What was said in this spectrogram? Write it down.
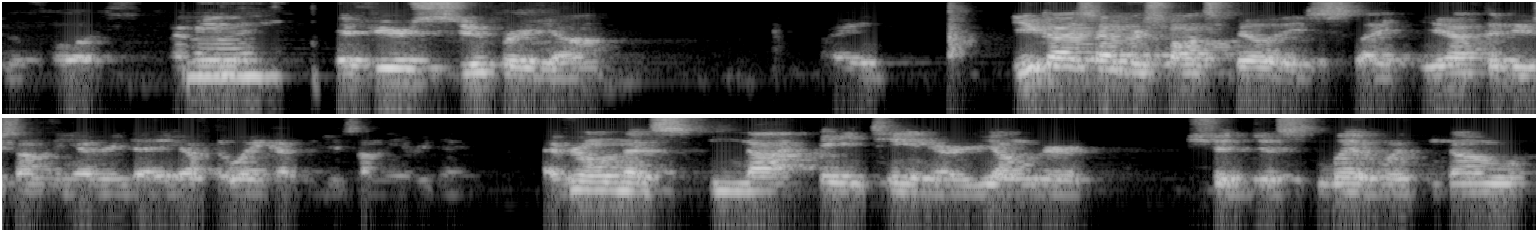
to the fullest. I mean, if you're super young, I mean, you guys have responsibilities. Like you have to do something every day. You have to wake up and do something every day. Everyone that's not 18 or younger should just live with no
